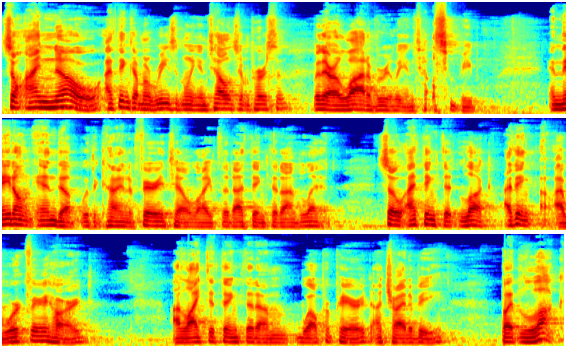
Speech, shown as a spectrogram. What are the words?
So I know, I think I'm a reasonably intelligent person, but there are a lot of really intelligent people. And they don't end up with the kind of fairy tale life that I think that I've led. So I think that luck, I think I work very hard. I like to think that I'm well prepared. I try to be. But luck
